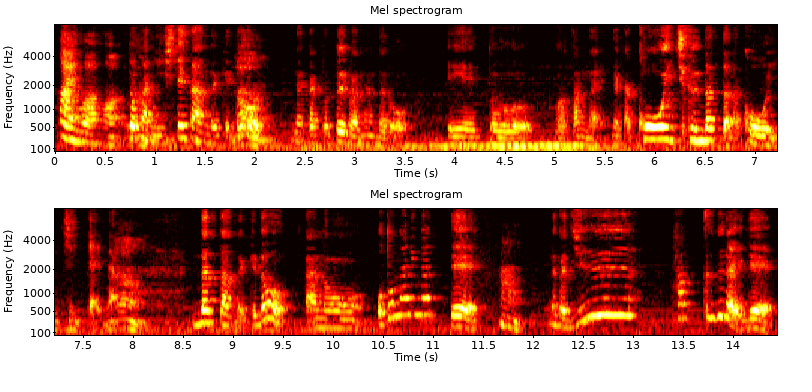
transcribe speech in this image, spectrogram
はいはいはい。とかにしてたんだけど、うなんか例えばなんだろうえっ、ー、とわかんない。なんか光一くんだったら光一みたいな、だったんだけどあの大人になってうん。うんなんか18区ぐらいで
